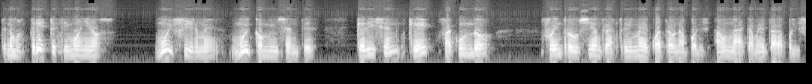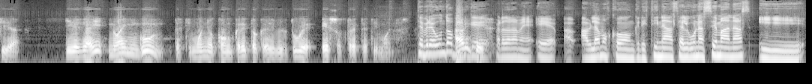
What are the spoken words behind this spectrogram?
Tenemos tres testimonios muy firmes, muy convincentes, que dicen que Facundo fue introducido entre las tres y media y cuatro a una, a una camioneta de la policía. Y desde ahí no hay ningún testimonio concreto que desvirtúe esos tres testimonios. Te pregunto porque, perdóname, eh, hablamos con Cristina hace algunas semanas y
